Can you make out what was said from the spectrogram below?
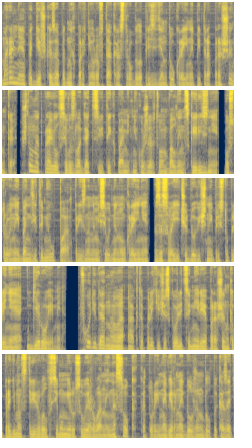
Моральная поддержка западных партнеров так растрогала президента Украины Петра Порошенко, что он отправился возлагать цветы к памятнику жертвам Волынской резни, устроенной бандитами УПА, признанными сегодня на Украине за свои чудовищные преступления героями. В ходе данного акта политического лицемерия Порошенко продемонстрировал всему миру свой рваный носок, который, наверное, должен был показать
